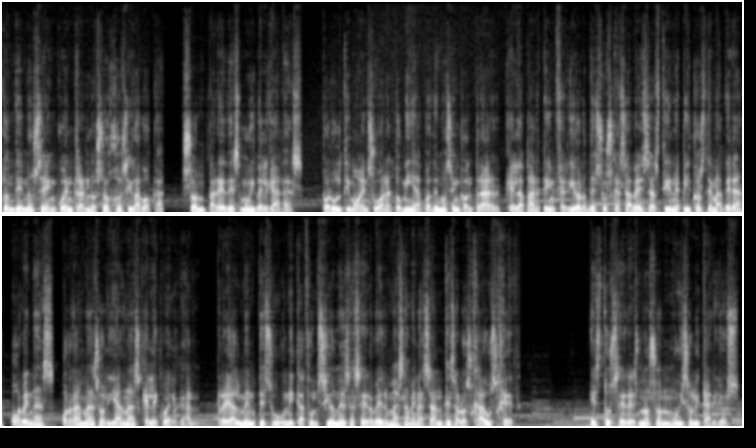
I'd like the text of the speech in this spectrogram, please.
donde no se encuentran los ojos y la boca, son paredes muy delgadas. Por último en su anatomía podemos encontrar que la parte inferior de sus casabezas tiene picos de madera, o venas, o ramas o lianas que le cuelgan. Realmente su única función es hacer ver más amenazantes a los Househead. Estos seres no son muy solitarios.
